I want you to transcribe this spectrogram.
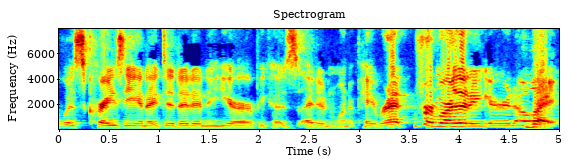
was crazy and I did it in a year because I didn't want to pay rent for more than a year in LA. Right,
